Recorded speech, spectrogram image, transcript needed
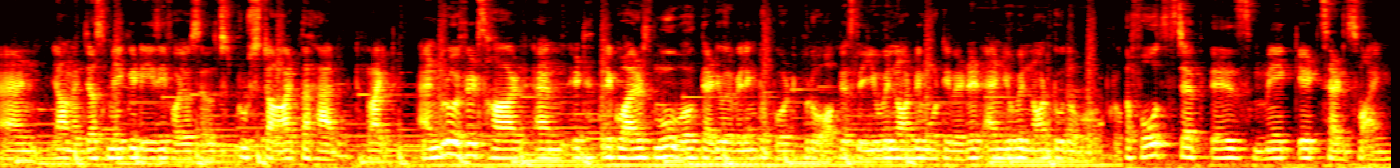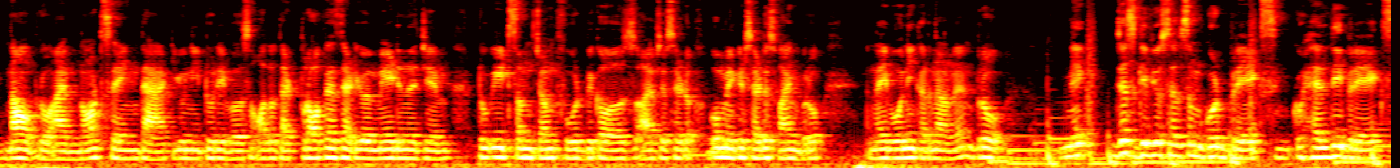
and yeah man just make it easy for yourselves to start the habit right and bro if it's hard and it requires more work that you are willing to put bro obviously you will not be motivated and you will not do the work bro the fourth step is make it satisfying now bro i'm not saying that you need to reverse all of that progress that you have made in the gym to eat some junk food because i've just said oh make it satisfying bro नहीं वो नहीं करना हमें ब्रो make just give yourself some good breaks healthy breaks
